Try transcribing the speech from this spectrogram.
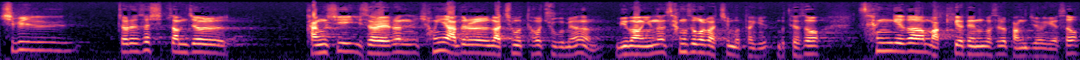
11절에서 13절 당시 이스라엘은 형이 아들을 낳지 못하고 죽으면 미망인은 상속을 받지 못해서 생계가 막히게 되는 것을 방지하기 위해서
